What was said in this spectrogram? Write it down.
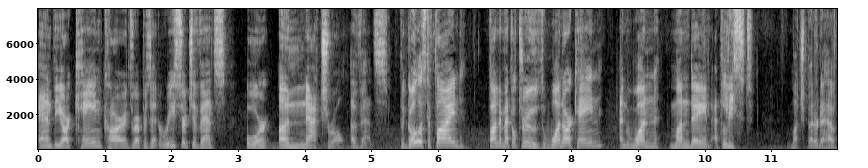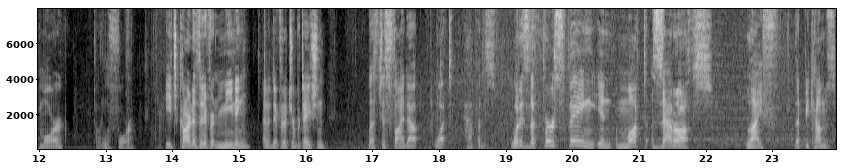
and the arcane cards represent research events or unnatural events. The goal is to find fundamental truths, one arcane and one mundane, at least. Much better to have more, total of four. Each card has a different meaning and a different interpretation. Let's just find out what happens. What is the first thing in Mot Zaroth's life that becomes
